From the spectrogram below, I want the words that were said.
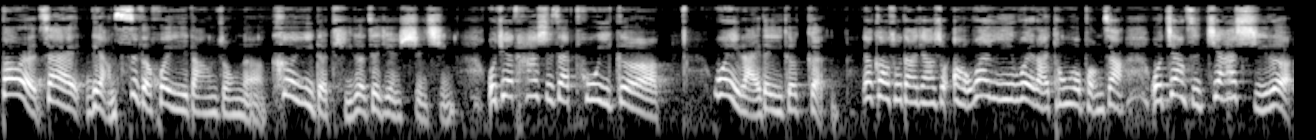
鲍尔在两次的会议当中呢，刻意的提了这件事情。我觉得他是在铺一个未来的一个梗，要告诉大家说：哦，万一未来通货膨胀，我这样子加息了，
